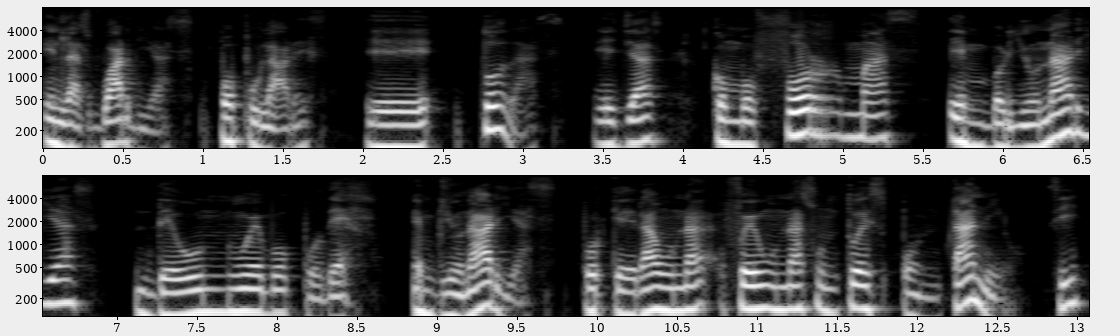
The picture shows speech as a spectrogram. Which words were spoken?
en las guardias populares, eh, todas ellas como formas embrionarias de un nuevo poder embrionarias, porque era una, fue un asunto espontáneo, ¿sí?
